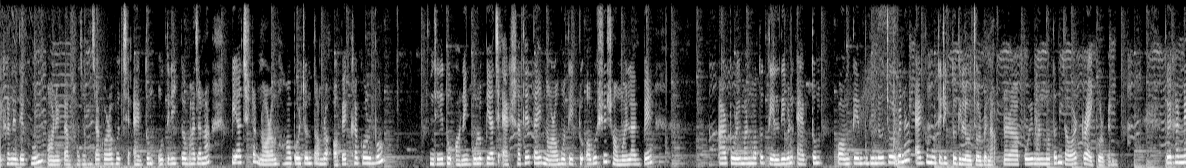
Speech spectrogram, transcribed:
এখানে দেখুন অনেকটা ভাজা ভাজা করা হচ্ছে, একদম অতিরিক্ত ভাজা না। পেঁয়াজটা নরম হওয়া পর্যন্ত আমরা অপেক্ষা করব। যেহেতু অনেকগুলো পেঁয়াজ একসাথে, তাই নরম হতে একটু অবশ্যই সময় লাগবে। আর পরিমাণ মতো তেল দিবেন, একদম কম তেল দিলেও চলবে না, একদম অতিরিক্ত দিলেও চলবে না। আপনারা পরিমাণ মতন দেওয়ার ট্রাই করবেন। তো এখানে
